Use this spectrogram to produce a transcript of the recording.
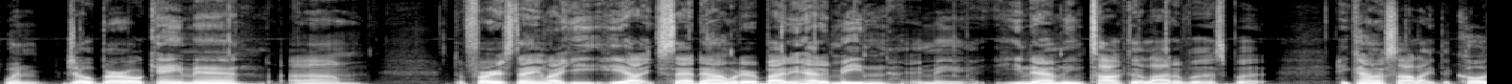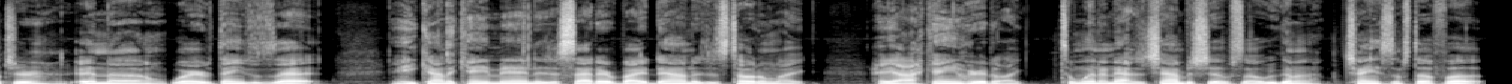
when Joe Burrow came in, um, the first thing like he he like sat down with everybody and had a meeting. I mean, he never even talked to a lot of us, but he kind of saw like the culture and uh, where everything was at, and he kind of came in and just sat everybody down and just told them like, "Hey, I came here to like to win a national championship, so we're gonna change some stuff up."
